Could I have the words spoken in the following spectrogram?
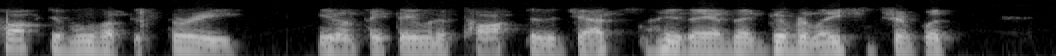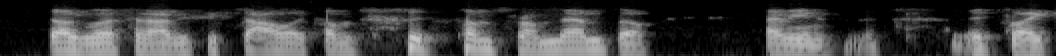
talked to move up to three, you don't think they would have talked to the Jets? They have that good relationship with Douglas, and obviously Saleh comes comes from them. So I mean, it's it's like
